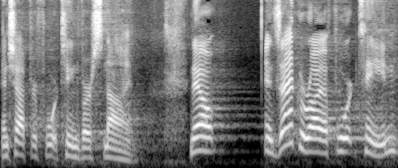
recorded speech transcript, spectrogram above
in chapter 14, verse 9. Now, in Zechariah 14,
